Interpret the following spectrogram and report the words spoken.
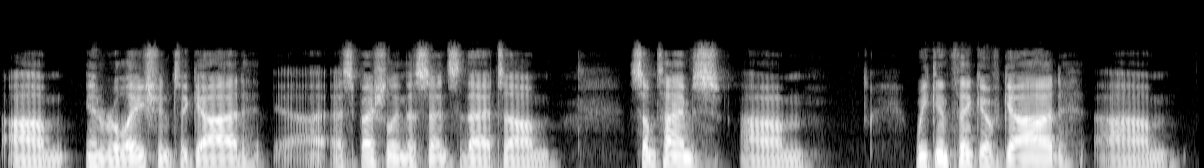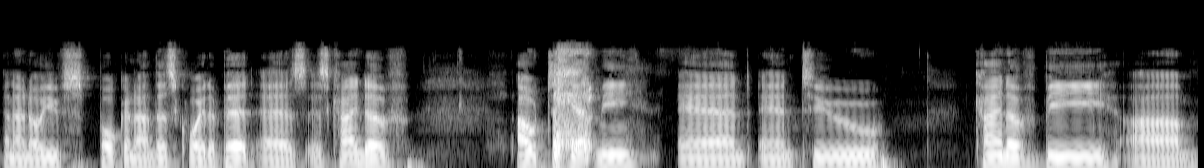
um, in relation to God, uh, especially in the sense that um, sometimes um, we can think of God, um, and I know you've spoken on this quite a bit, as as kind of out to get me and and to kind of be um,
